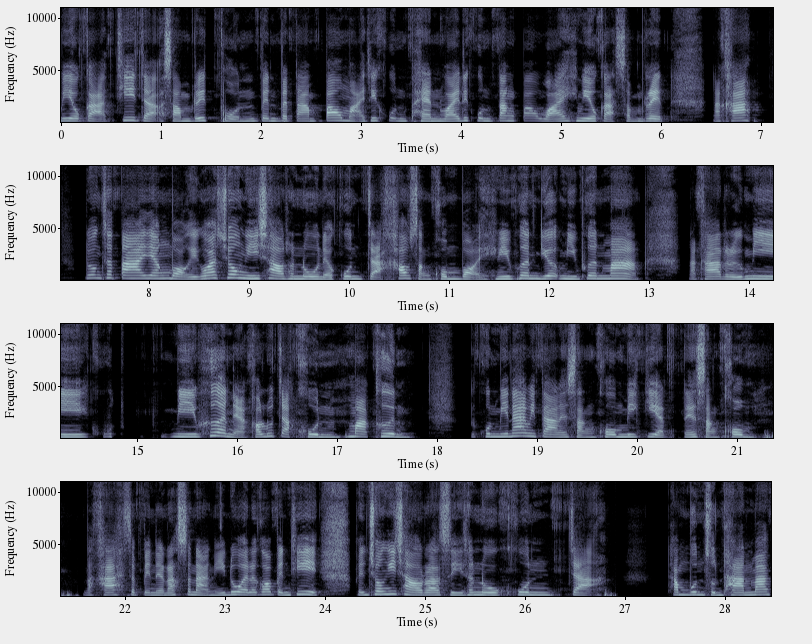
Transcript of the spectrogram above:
มีโอกาสที่จะสำเร็จผลเป็นไปตามเป้าหมายที่คุณแผนไว้ที่คุณตั้งเป้าไว้ มีโอกาสสำเร็จนะคะดวงชะตายังบอกอีกว่าช่วงนี้ชาวธนูเนี่ยคุณจะเข้าสังคมบ่อย มีเพื่อนเยอะมีเพื่อนมากนะคะ หรือมีมีเพื่อนเนี่ยเขารู้จักคุณมากขึ้น คุณมีหน้ามีตาในสังคมมีเกียรติในสังคมนะคะ จะเป็นในลักษณะนี้ด้วยแล้วก็เป็นที่เป็นช่วงที่ชาวราศีธนูคุณจะทำบุญสุนทานมาก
